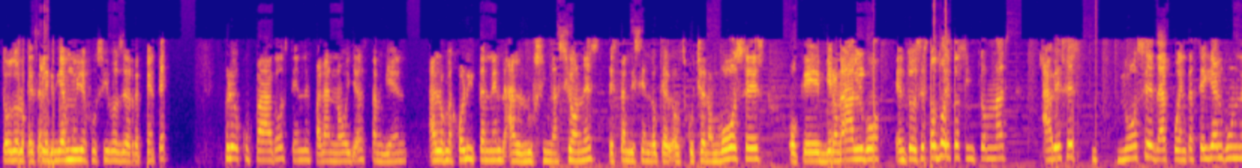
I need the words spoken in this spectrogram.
todo lo que es alegría, muy efusivos de repente, preocupados, tienen paranoias también, a lo mejor y tienen alucinaciones, están diciendo que escucharon voces o que vieron algo. Entonces, todos estos síntomas a veces no se da cuenta, si hay algún,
